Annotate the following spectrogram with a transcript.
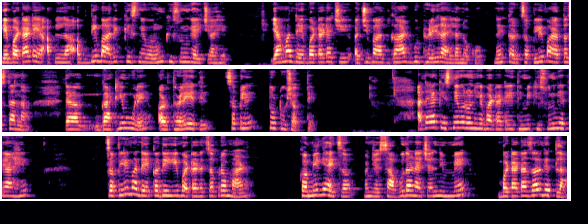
हे बटाटे आपल्याला अगदी बारीक किसणीवरून किसून घ्यायचे आहे. यामध्ये बटाट्याची अजिबात गाठ गुठळी राहायला नको नाहीतर चकली पाळत असताना त्या गाठीमुळे अडथळे येतील चकली तुटू शकते. आता या किसणीवरून हे बटाटे इथे मी किसून घेते आहे. चकलीमध्ये कधीही बटाट्याचं प्रमाण कमी घ्यायचं म्हणजे साबुदाण्याच्या निम्मे बटाटा जर घेतला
